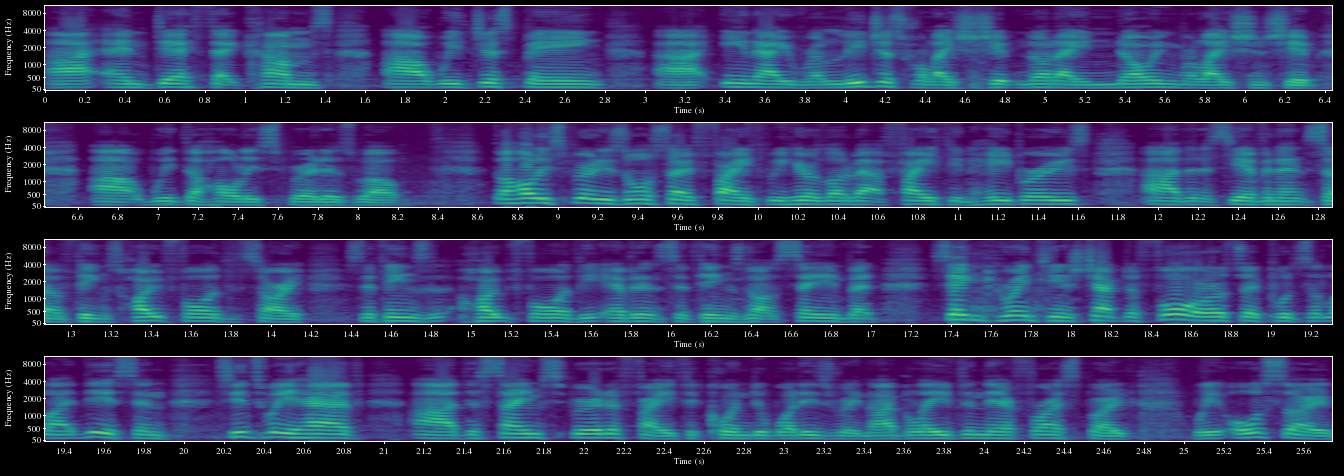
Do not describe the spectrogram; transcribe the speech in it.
uh, and death that comes uh, with just being uh, in a religious relationship, not a knowing relationship uh, with the Holy Spirit as well. The Holy Spirit is also faith. We hear a lot about faith in Hebrews, uh, that it's the evidence of things hoped for. Sorry, it's the things hoped for, the evidence of things not seen. But Second Corinthians chapter 4 also puts puts it like this. And since we have uh, the same spirit of faith, according to what is written, I believed and therefore I spoke, we also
